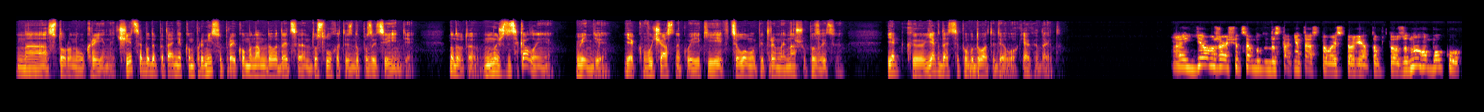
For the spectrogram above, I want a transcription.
на сторону України? Чи це буде питання компромісу, при якому нам доведеться дослухатись до позиції Індії? Ну тобто, ми ж зацікавлені в Індії, як в учаснику, який в цілому підтримує нашу позицію. Як, як вдасться побудувати діалог? Як гадаєте? Е, Я вважаю, що це буде достатньо тестова історія. Тобто, з одного боку,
